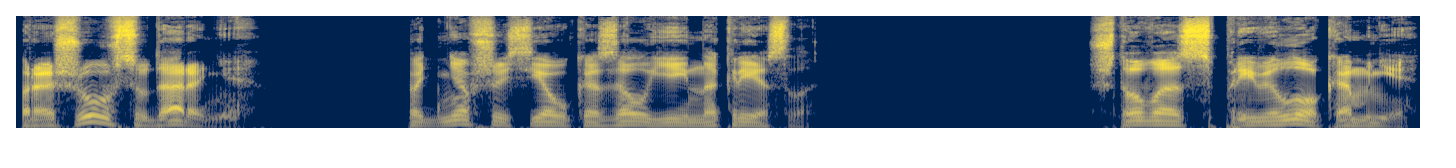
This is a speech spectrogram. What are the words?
«Прошу, сударыня», Поднявшись, я указал ей на кресло. «Что вас привело ко мне?»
